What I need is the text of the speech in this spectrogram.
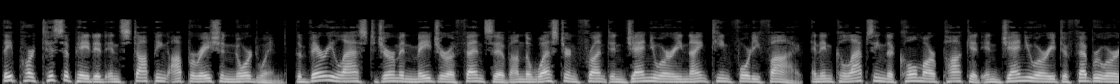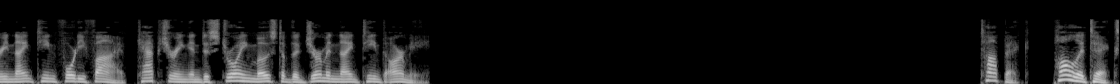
They participated in stopping Operation Nordwind, the very last German major offensive on the Western Front in January 1945, and in collapsing the Colmar Pocket in January to February 1945, capturing and destroying most of the German 19th Army. Politics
